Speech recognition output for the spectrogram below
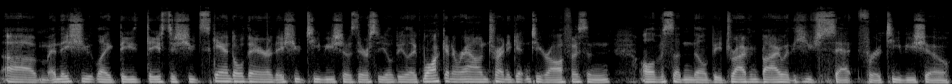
um, and they shoot like they they used to shoot Scandal there. They shoot TV shows there, so you'll be like walking around trying to get into your office, and all of a sudden they'll be driving by with a huge set for a TV show.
